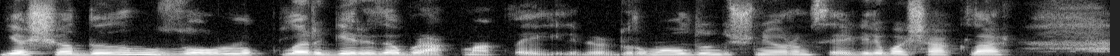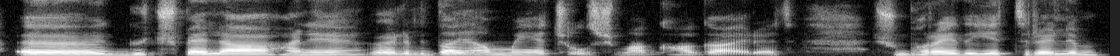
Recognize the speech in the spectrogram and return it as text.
yaşadığım zorlukları geride bırakmakla ilgili bir durum olduğunu düşünüyorum sevgili Başaklar. Ee, güç bela hani böyle bir dayanmaya çalışmak ha gayret. Şu parayı da yetirelim.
